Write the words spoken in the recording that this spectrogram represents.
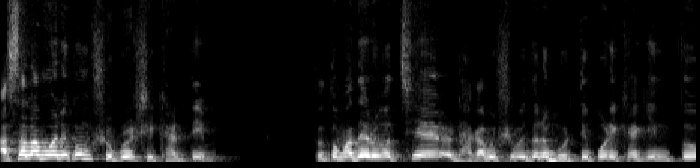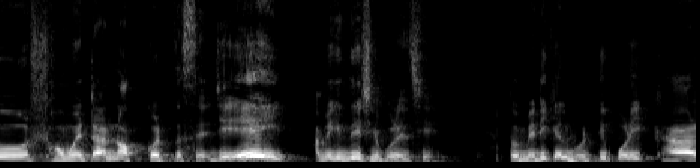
আসসালামু আলাইকুম, সুপ্রিয় শিক্ষার্থী। তো তোমাদের হচ্ছে ঢাকা বিশ্ববিদ্যালয় ভর্তি পরীক্ষা কিন্তু সময়টা নক করতেছে যে, এই, আমি কিন্তু এসে পড়েছি। তো মেডিকেল ভর্তি পরীক্ষার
